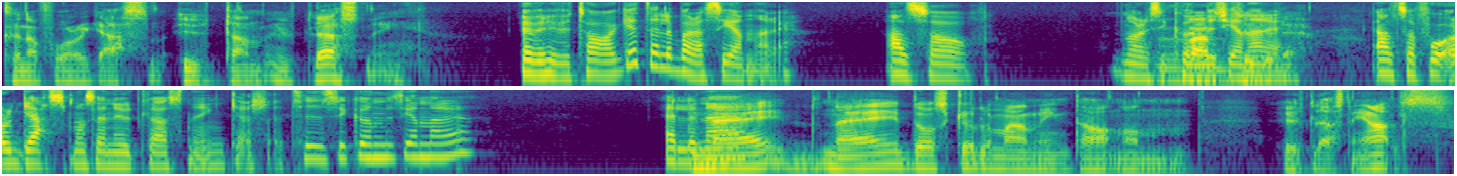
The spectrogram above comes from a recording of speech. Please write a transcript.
kunna få orgasm utan utlösning. Överhuvudtaget eller bara senare? Alltså några sekunder Vad senare? det? Alltså få orgasm och sen utlösning kanske tio sekunder senare? Eller nej? Nej, nej, då skulle man inte ha någon utlösning alls.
